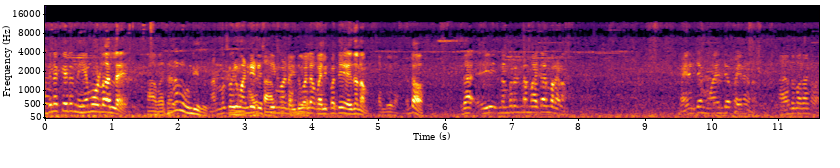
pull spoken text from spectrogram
ഇതിനൊക്കെ ഒരു നിയമമുള്ളതല്ലേ? നമുക്ക് ഒരു വണ്ടി ടെസ്റ്റ് ചെയ്യുമ്പോൾ ഇതുപോലെ വലിപ്പത്തിൽ എഴുതണം. കേട്ടോ? ഇതാ ഈ നമ്പറെല്ലാം മാറ്റാൻ പറയണം. മൂവായിരം രൂപ ഫൈനാണ് നിൽക്കുമ്പോഴേ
